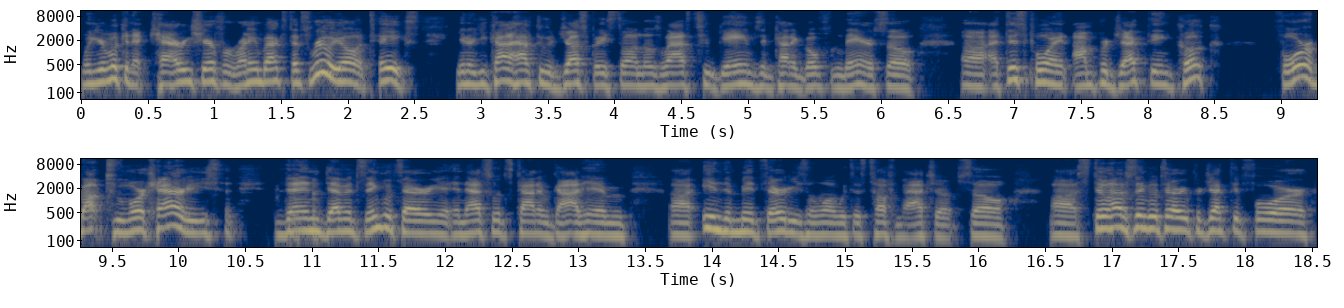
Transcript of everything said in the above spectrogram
when you're looking at carry share for running backs, that's really all it takes. You know, you kind of have to adjust based on those last two games and kind of go from there. So uh, at this point, I'm projecting Cook for about two more carries than Devin Singletary, and that's what's kind of got him uh, in the mid 30s along with this tough matchup. So uh, still have Singletary projected for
